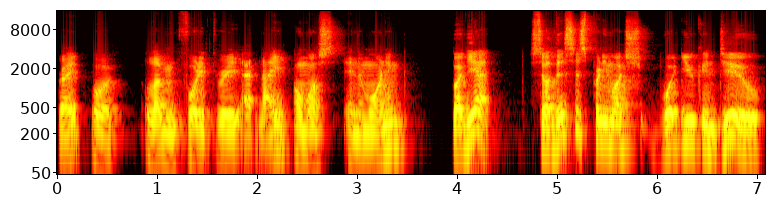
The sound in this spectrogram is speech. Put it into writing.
right? Or 1143 at night, almost in the morning. But yeah, so this is pretty much what you can do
